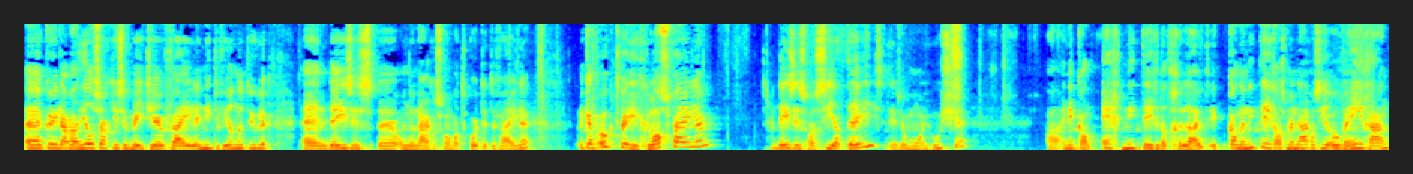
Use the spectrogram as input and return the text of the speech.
uh, kun je daar wel heel zachtjes een beetje veilen. Niet te veel natuurlijk. En deze is om de nagels gewoon wat korter te veilen. Ik heb ook twee glasveilen. Deze is van Ciaté. Zit in zo'n mooi hoesje. Uh, en ik kan echt niet tegen dat geluid. Ik kan er niet tegen als mijn nagels hier overheen gaan.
